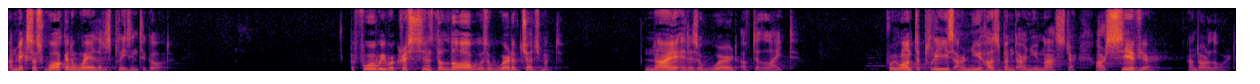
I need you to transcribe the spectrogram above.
and makes us walk in a way that is pleasing to God. Before we were Christians, the law was a word of judgment. Now it is a word of delight. For we want to please our new husband, our new master, our Savior, and our Lord.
